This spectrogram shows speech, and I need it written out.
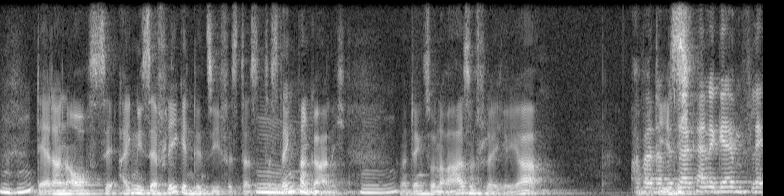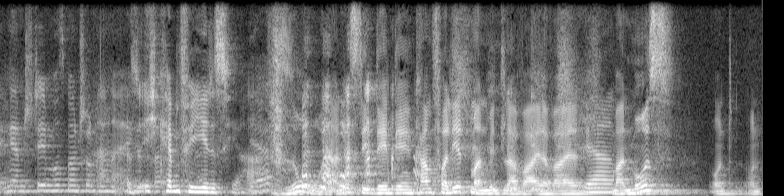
mhm. der dann auch sehr, eigentlich sehr pflegeintensiv ist. Das, das mhm. denkt man gar nicht. Mhm. Man denkt so eine Rasenfläche, ja, aber, Aber damit da keine gelben Flecken entstehen, muss man schon an Also ich kämpfe jedes Jahr. Ja. So, dann ist die, den, den Kampf verliert man mittlerweile, weil ja. man muss, und, und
